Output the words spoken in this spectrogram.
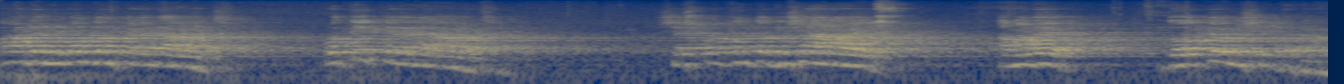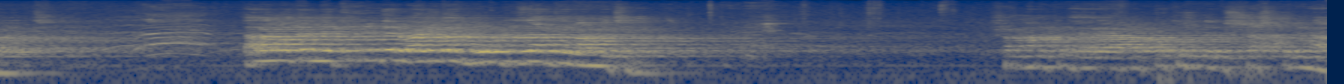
আমাদের নিবন্ধন কেড়ে দেওয়া হয়েছে। প্রতীক কেড়ে নেওয়া হয়েছে। শেষ পর্যন্ত দিশাহারা হয়ে আমাদের দলকেও নিষিদ্ধ করা হয়েছে তারা আমাদের বোলডোজার দিয়ে ভাইয়েরা, আমরা প্রতিশোধে বিশ্বাস করি না।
